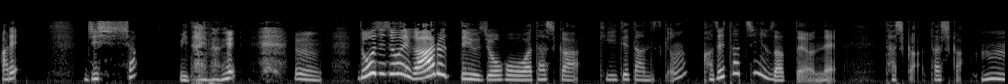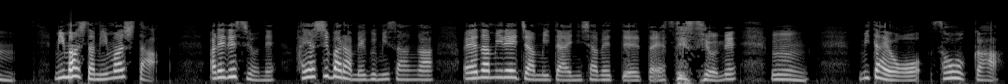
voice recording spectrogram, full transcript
あれ？実写？みたいなね。うん。同時上映があるっていう情報は確か聞いてたんですけど、ん？風立ちぬだったよね。確か、確か。うん。見ました、見ました。あれですよね。林原めぐみさんが、綾波レイちゃんみたいに喋ってたやつですよね。うん。見たよ。そうか。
